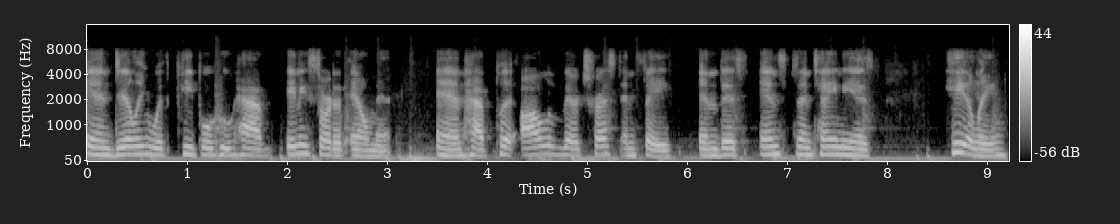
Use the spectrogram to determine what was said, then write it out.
In dealing with people who have any sort of ailment and have put all of their trust and faith in this instantaneous healing,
